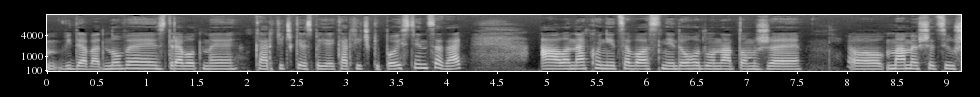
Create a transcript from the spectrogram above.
vydávať nové zdravotné kartičky, respektíve kartičky poistenca, tak? Ale nakoniec sa vlastne dohodlo na tom, že Máme všetci už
